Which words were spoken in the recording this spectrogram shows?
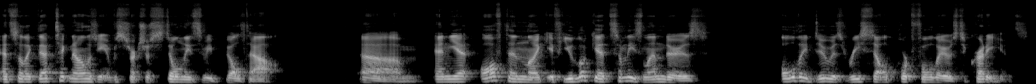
And so like that technology infrastructure still needs to be built out. Um, and yet often like if you look at some of these lenders all they do is resell portfolios to credit unions.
